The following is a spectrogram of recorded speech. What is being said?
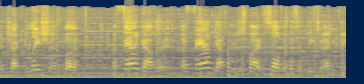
ejaculation, but a fangasm a fangasm just by itself it doesn't lead to anything.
